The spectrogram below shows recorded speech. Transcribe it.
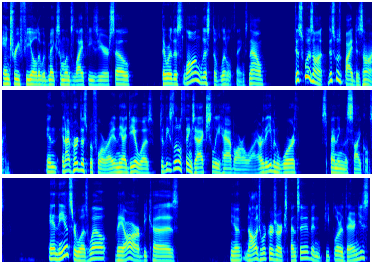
entry field, it would make someone's life easier. So, there were this long list of little things. Now, this was on this was by design. And and I've heard this before, right? And the idea was, do these little things actually have ROI? Are they even worth spending the cycles? And the answer was, well, they are because you know, knowledge workers are expensive and people are there and you just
